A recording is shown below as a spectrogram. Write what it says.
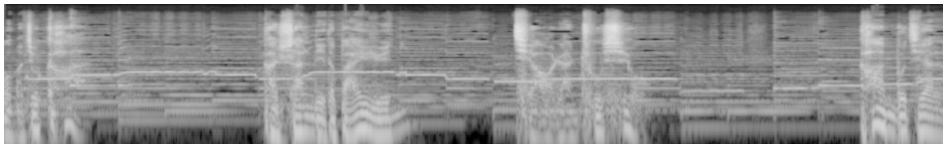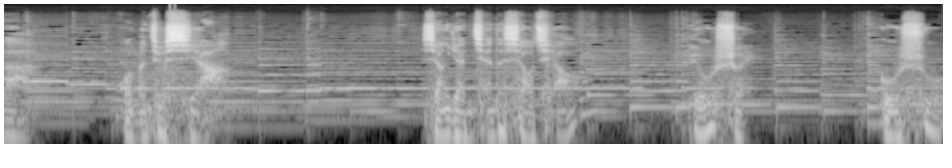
我们就看，看山里的白云悄然出岫；看不见了，我们就想，想眼前的小桥、流水、古树、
